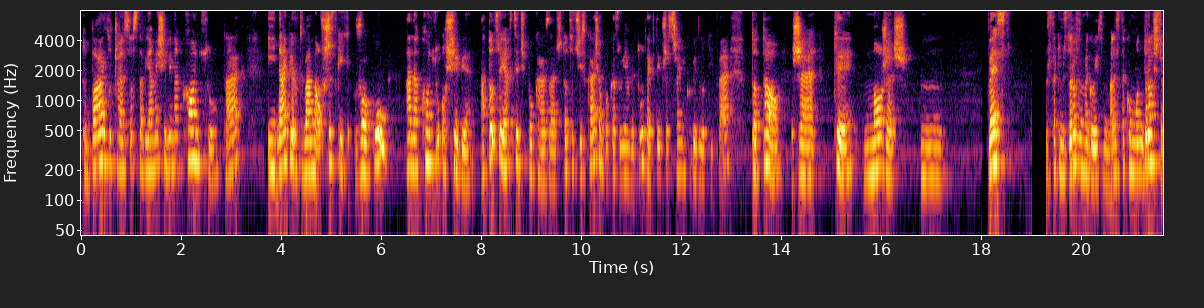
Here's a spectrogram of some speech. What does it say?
to bardzo często stawiamy siebie na końcu, tak? I najpierw dbamy o wszystkich wokół, a na końcu o siebie. A to, co ja chcę Ci pokazać, to, co Ci z Kasią pokazujemy tutaj, w tej przestrzeni kobiet Lotife, to to, że Ty możesz mm, bez z takim zdrowym egoizmem, ale z taką mądrością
